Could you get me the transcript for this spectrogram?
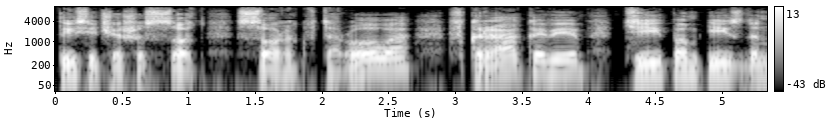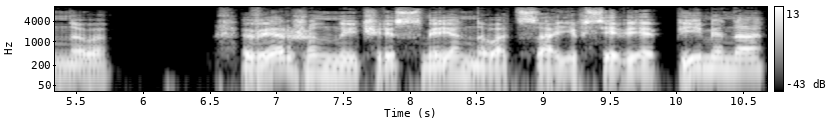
1642 в Кракове типом изданного. Верженный через смиренного отца Евсевия Пимена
